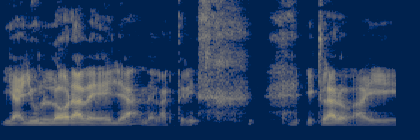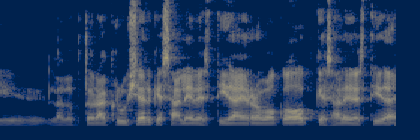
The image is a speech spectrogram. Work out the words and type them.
Y hay un Lora de ella, de la actriz Y claro, hay la doctora Crusher que sale vestida de Robocop, que sale vestida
